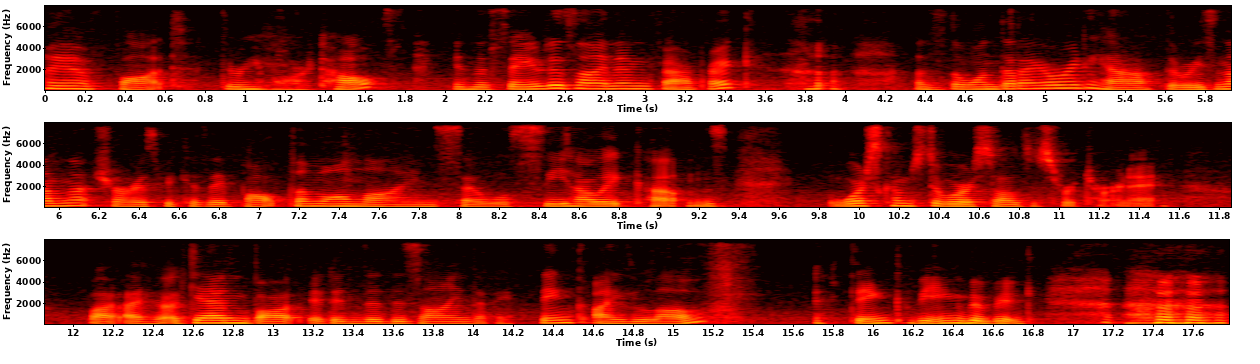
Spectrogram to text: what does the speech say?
I have bought three more tops in the same design and fabric as the one that I already have. The reason I'm not sure is because I bought them online, so we'll see how it comes. Worst comes to worst, I'll just return it. But I again bought it in the design that I think I love think being the big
